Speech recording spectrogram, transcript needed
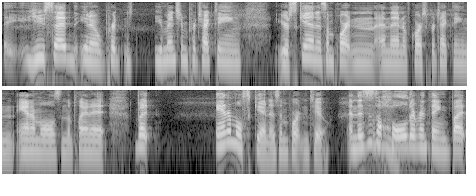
Uh, You said, you know, pr- you mentioned protecting your skin is important and then of course protecting animals and the planet, but animal skin is important too. And this is a whole different thing, but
